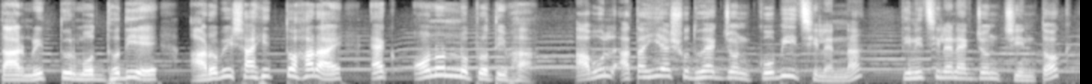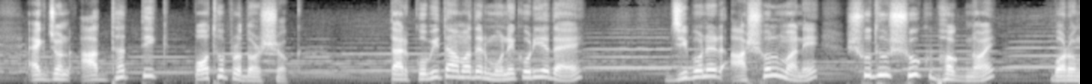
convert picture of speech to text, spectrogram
তার মৃত্যুর মধ্য দিয়ে আরবি সাহিত্য হারায় এক অনন্য প্রতিভা। আবুল আতাহিয়া শুধু একজন কবি ছিলেন না, তিনি ছিলেন একজন চিন্তক, একজন আধ্যাত্মিক পথপ্রদর্শক। তার কবিতা আমাদের মনে করিয়ে দেয় জীবনের আসল মানে শুধু সুখ ভোগ নয়, বরং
